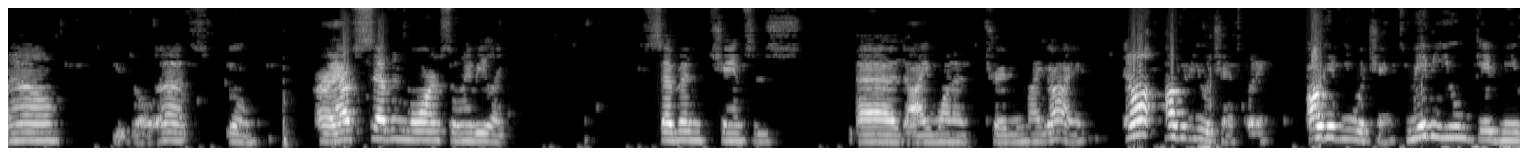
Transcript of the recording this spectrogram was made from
now, use all that. Boom. Alright, I have seven more, so maybe like seven chances and I want to trade with my guy. And I'll, I'll give you a chance, buddy. I'll give you a chance. Maybe you give me,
